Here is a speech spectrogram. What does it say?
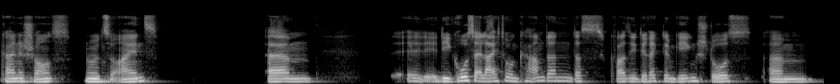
Keine Chance, 0 zu 1. Ähm, äh, die große Erleichterung kam dann, dass quasi direkt im Gegenstoß ähm,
